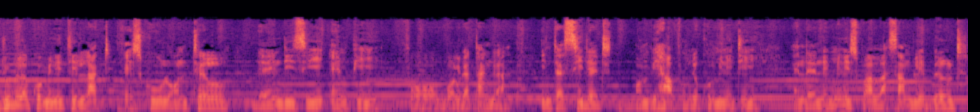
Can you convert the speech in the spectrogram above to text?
Dubla community lacked a school until the NDC MP for Bolgatanga interceded on behalf of the community, and then the municipal assembly built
